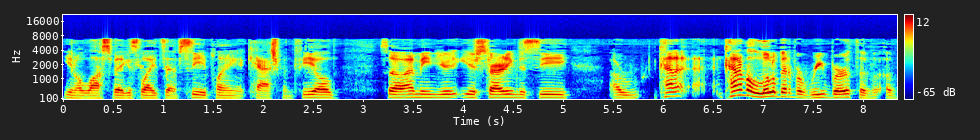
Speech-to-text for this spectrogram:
you know Las Vegas Lights FC playing at Cashman Field. So I mean, you're you're starting to see a kind of kind of a little bit of a rebirth of, of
